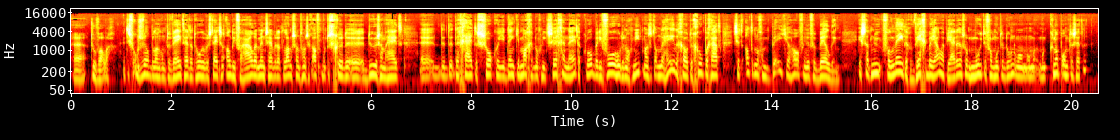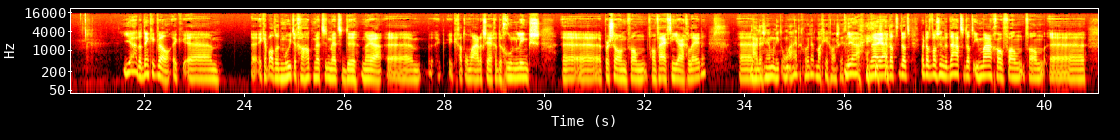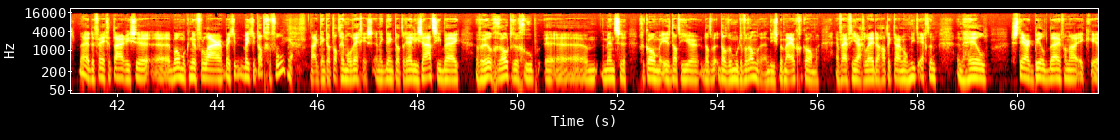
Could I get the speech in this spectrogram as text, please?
Uh, toevallig. Het is voor ons wel belangrijk om te weten, hè, dat horen we steeds in al die verhalen. Mensen hebben dat langzaam van zich af moeten schudden. Uh, duurzaamheid, uh, de, de, de geiten sokken. Je denkt, je mag het nog niet zeggen. Nee, dat klopt. Bij die voorhoede nog niet. Maar als het om de hele grote groepen gaat, zit altijd nog een beetje half in de verbeelding. Is dat nu volledig weg bij jou? Heb jij er eens wat moeite voor moeten doen om, om, om een knop om te zetten? Ja, dat denk ik wel. Ik. Uh ik heb altijd moeite gehad met, met de, nou ja, uh, ik, ik, ga het onaardig zeggen, de GroenLinks uh, persoon van, van 15 jaar geleden. Nou, dat is helemaal niet onaardig hoor, dat mag je gewoon zeggen. Ja, nou ja, dat, dat, maar dat was inderdaad dat imago van, van uh, nou ja, de vegetarische uh, bomenknuffelaar. Beetje, beetje dat gevoel. Ja. Nou, ik denk dat dat helemaal weg is. En ik denk dat de realisatie bij een veel grotere groep mensen gekomen is dat, hier, dat, we, dat we moeten veranderen. En die is bij mij ook gekomen. En 15 jaar geleden had ik daar nog niet echt een, een heel sterk beeld bij van nou, ik, uh,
